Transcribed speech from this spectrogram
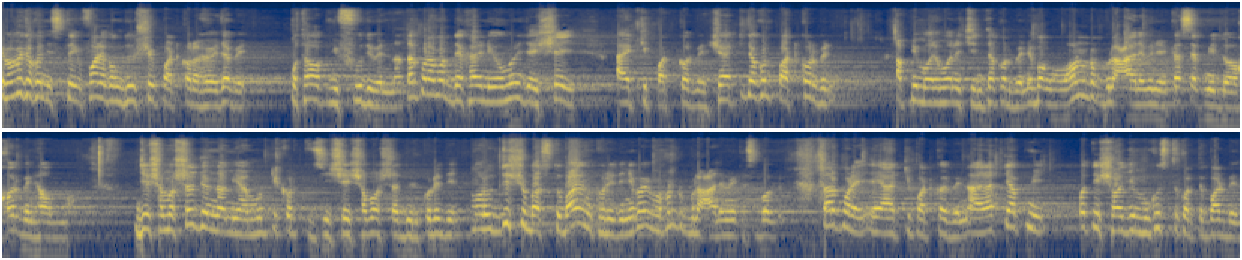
এভাবে যখন ইস্তেগফার এবং দুরশরীফ পাঠ করা হয়ে যাবে, কোথাও আপনি ফু দিবেন না। তারপর আমার দেখার নিয়ম অনুযায়ী সেই আয়াতটি পাঠ করবেন। সেই আয়াতটি যখন পাঠ করবেন আপনি মনে মনে চিন্তা করবেন এবং মহান রব্বুল আলমিনের কাছে আপনি দোয়া করবেন হ্যাঁ যে সমস্যার জন্য আমি আমলটি করতেছি, সেই সমস্যা দূর করে দিন। আমার উদ্দেশ্য বাস্তবায়ন করে দিন। এভাবে মহান রব্বুল আলমের কাছে বলবেন। তারপরে এই আয়াতটি পাঠ করবেন। আর আয়াতটি আপনি অতি সহজে মুখস্থ করতে পারবেন।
